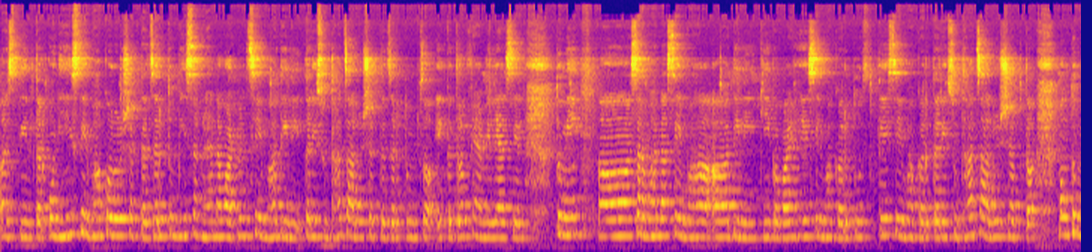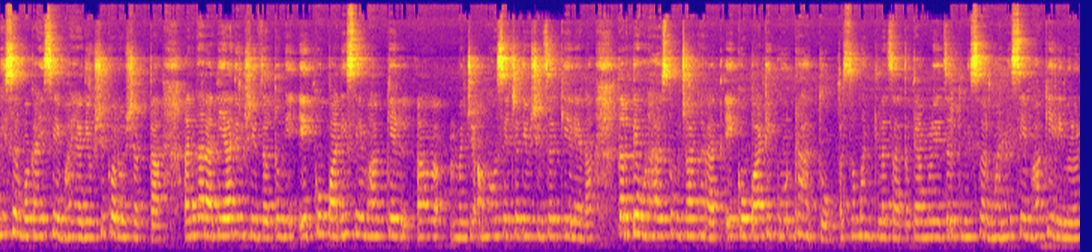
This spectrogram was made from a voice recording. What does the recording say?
असतील तर कोणीही सेवा करू शकतात. जर तुम्ही सगळ्यांना वाटून सेवा दिली तरीसुद्धा चालू शकतं. जर तुमचं एकत्र फॅमिली असेल तुम्ही सर्वांना सेवा दिली की बाबा हे सेवा कर तू ते सेवा कर तरीसुद्धा चालू शकतं. मग तुम्ही सर्व काही सेवा या दिवशी करू शकता. आणि घरात या दिवशी जर तुम्ही एकोपानी सेवा केल म्हणजे अमावस्याच्या दिवशी जर केले ना तर तेवढाच तुमच्या घरात एकोपा टिकून राहतो असं म्हटलं जातं. त्यामुळे जर तुम्ही सर्वांनी सेवा केली मिळून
